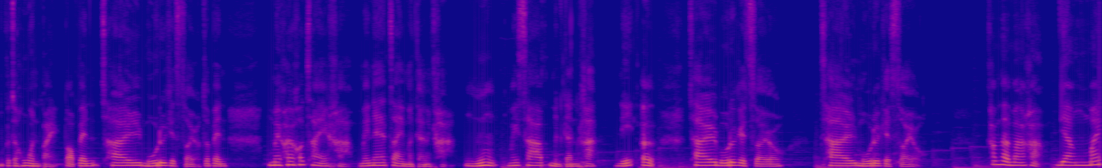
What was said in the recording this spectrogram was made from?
มันก็จะห้วนไป ตอบเป็นใช่มูดูเกตซอยจะเป็นไม่ค่อยเข้าใจค่ะ ไม่แน่ใจเหมือนกันค่ะ อืมไม่ทราบเหมือนกันค่ะ นี่เออใช่มูดูเกตซอยใช่มูดูเกตซอย คำถัดมาค่ะ ยังไม่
